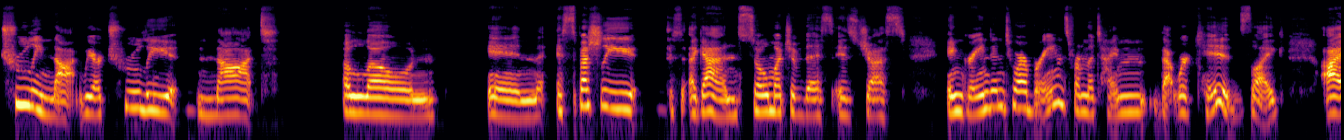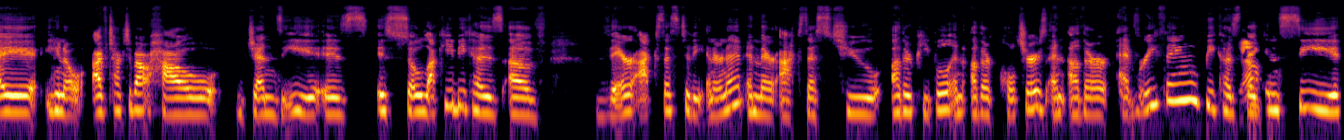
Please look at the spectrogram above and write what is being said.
truly not. We are truly not alone in, especially again, so much of this is just ingrained into our brains from the time that we're kids like i you know i've talked about how gen z is is so lucky because of their access to the internet and their access to other people and other cultures and other everything because yeah. they can see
